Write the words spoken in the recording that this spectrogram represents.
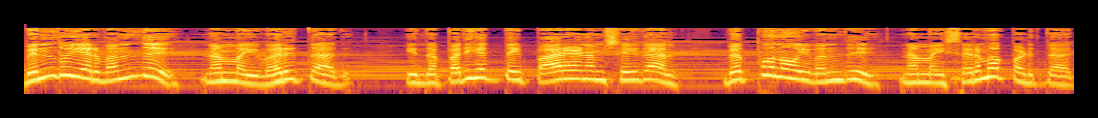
வெந்துயர் வந்து நம்மை வருத்தாது. இந்த பதிகத்தை பாராயணம் செய்தால் வெப்பு நோய் வந்து நம்மை சிரமப்படுத்தாது.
